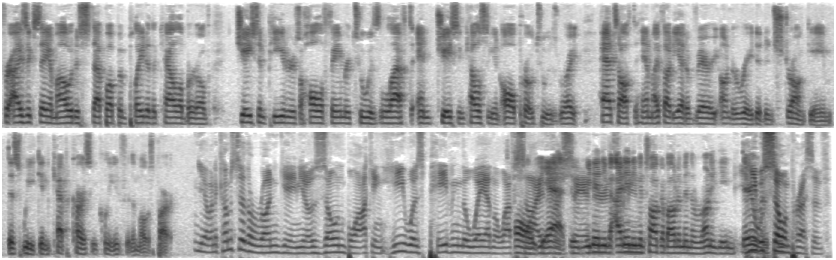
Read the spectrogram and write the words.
for Isaac Seumalo to step up and play to the caliber of Jason Peters, a Hall of Famer to his left, and Jason Kelce, an All Pro to his right. Hats off to him. I thought he had a very underrated and strong game this week and kept Carson clean for the most part. Yeah, when it comes to the run game, you know, zone blocking, he was paving the way on the left oh, side. yeah, dude. We didn't even. I, I didn't even talk about him in the running game. There he was, was so impressive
